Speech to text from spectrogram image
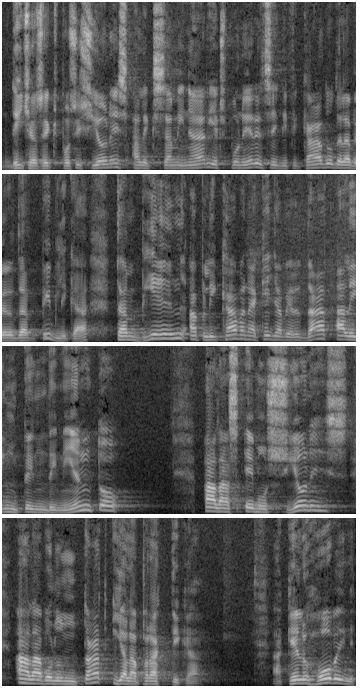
Dichas exposiciones, al examinar y exponer el significado de la verdad bíblica, también aplicaban aquella verdad al entendimiento, a las emociones, a la voluntad y a la práctica. Aquel joven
